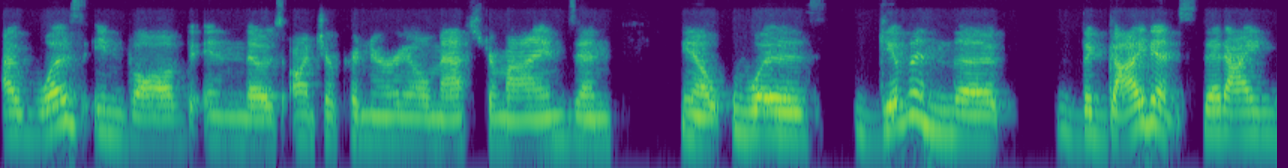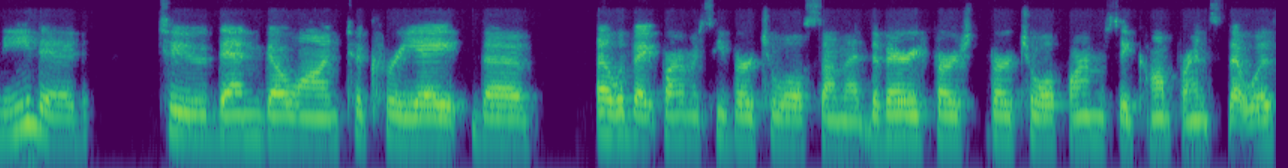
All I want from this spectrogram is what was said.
I was involved in those entrepreneurial masterminds and you know was given the the guidance that I needed to then go on to create the Elevate Pharmacy Virtual Summit, the very first virtual pharmacy conference that was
